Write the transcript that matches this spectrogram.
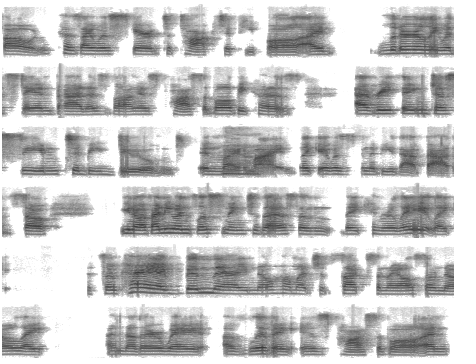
phone because I was scared to talk to people. I literally would stay in bed as long as possible because everything just seemed to be doomed in my yeah. mind. Like it was going to be that bad. So, you know, if anyone's listening to this and they can relate, like it's okay. I've been there. I know how much it sucks. And I also know like another way of living is possible. And,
